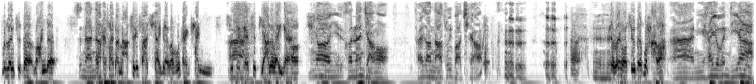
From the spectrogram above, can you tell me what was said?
不认识的男的，是男的我看台长拿出一把枪的，我不敢看你，这个是假的了应该哦。啊，也很难讲哦。台长拿出一把枪，啊，可能我修的不好了。啊，你还有问题啊？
